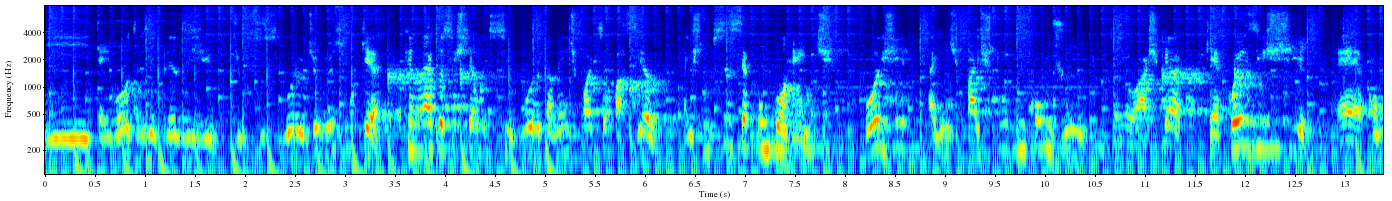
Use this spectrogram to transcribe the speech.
e tem outras empresas de, de seguro. Eu digo isso por quê? Porque no ecossistema de seguro também a gente pode ser parceiro, a gente não precisa ser concorrente. Hoje a gente faz tudo em conjunto, entendeu? Eu acho que é, que é coexistir é, como,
